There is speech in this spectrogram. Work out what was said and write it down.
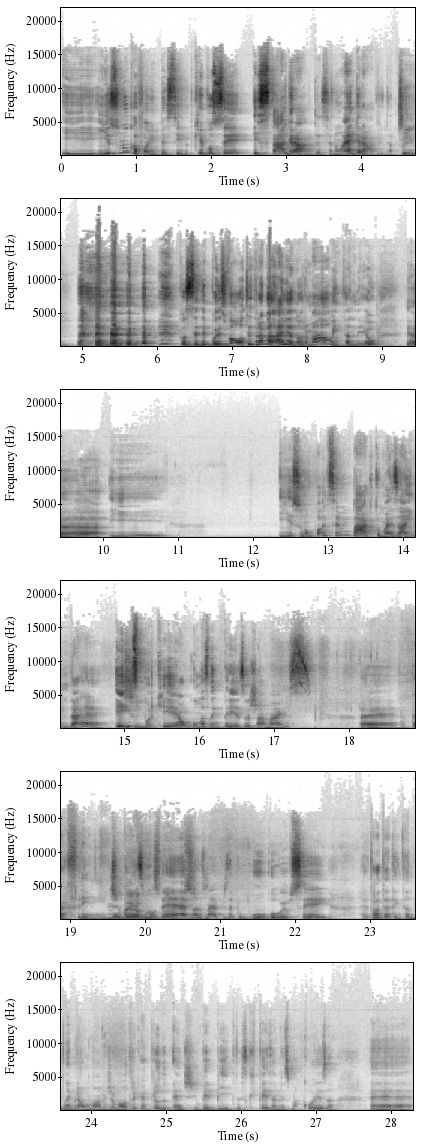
e, e, isso nunca foi um empecilho, porque você está grávida, você não é grávida. Sim. você depois volta e trabalha, normal, entendeu? Uh, e, e isso não pode ser um impacto, mas ainda é. Eis Sim. porque algumas empresas já mais é, para frente, modernas, mais modernas, né? Por exemplo, o Google, eu sei. Eu estava até tentando lembrar um nome de uma outra que é, é de bebidas, que fez a mesma coisa é,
